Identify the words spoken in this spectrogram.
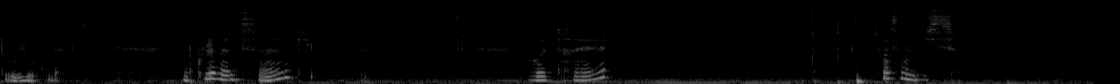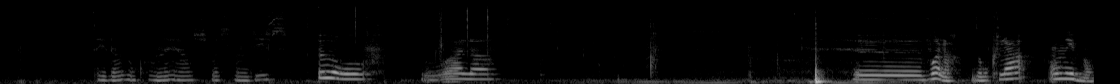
Toujours, bah oui. Donc le 25, retrait 70. Et là, donc on est à 70 euros. Voilà. Euh, voilà, donc là, on est bon.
